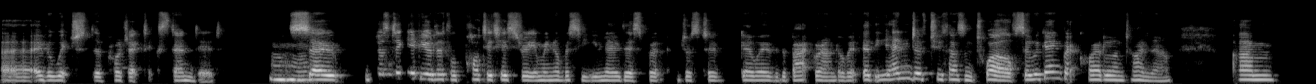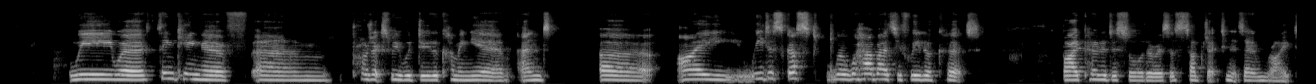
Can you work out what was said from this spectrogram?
uh, over which the project extended. Mhm. So, just to give you a little potted history, I mean, obviously you know this, but just to go over the background of it, at the end of 2012, so we're going back quite a long time now, um, we were thinking of um, projects we would do the coming year, and uh, I we discussed well, how about if we look at bipolar disorder as a subject in its own right.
